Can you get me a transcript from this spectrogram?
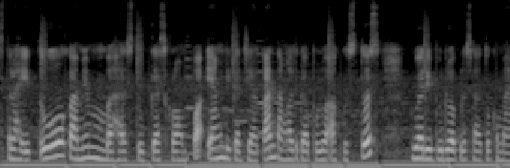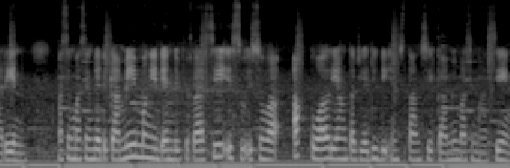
Setelah itu, kami membahas tugas kelompok yang dikerjakan tanggal 30 Agustus 2021 kemarin. Masing-masing dari kami mengidentifikasi isu-isu aktual yang terjadi di instansi kami masing-masing.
